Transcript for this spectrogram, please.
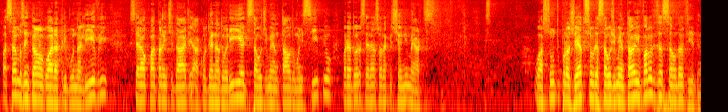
Passamos então agora à tribuna livre. Será ocupado pela entidade a Coordenadoria de Saúde Mental do município. Oradora será a senhora Cristiane Mertz. O assunto projeto sobre a saúde mental e valorização da vida.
